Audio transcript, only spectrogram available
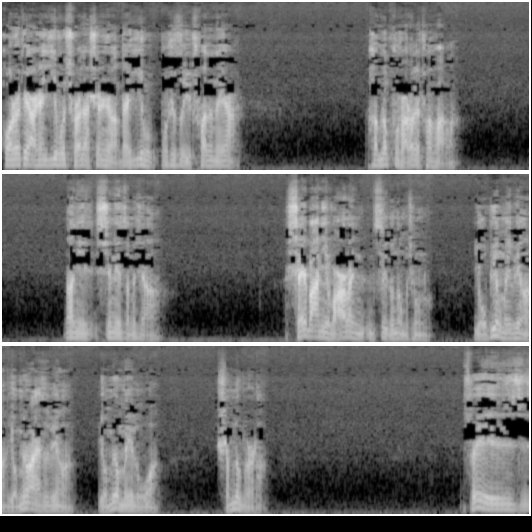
或者说第二天衣服确实在身上，但衣服不是自己穿的那样，恨不得裤衩都给穿反了。那你心里怎么想？谁把你玩了？你你自己都弄不清楚，有病没病啊？有没有艾滋病啊？有没有梅毒啊？什么都不知道。所以这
